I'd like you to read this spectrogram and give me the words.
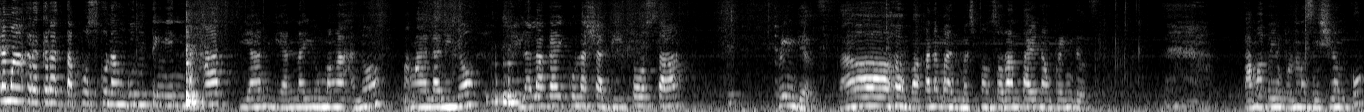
Yan mga karag tapos ko nang guntingin lahat. Yan, yan na yung mga ano, pangalan ninyo. So, ilalagay ko na siya dito sa Pringles. Ah, baka naman ma-sponsoran tayo ng Pringles. Tama ba yung pronunciation ko?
